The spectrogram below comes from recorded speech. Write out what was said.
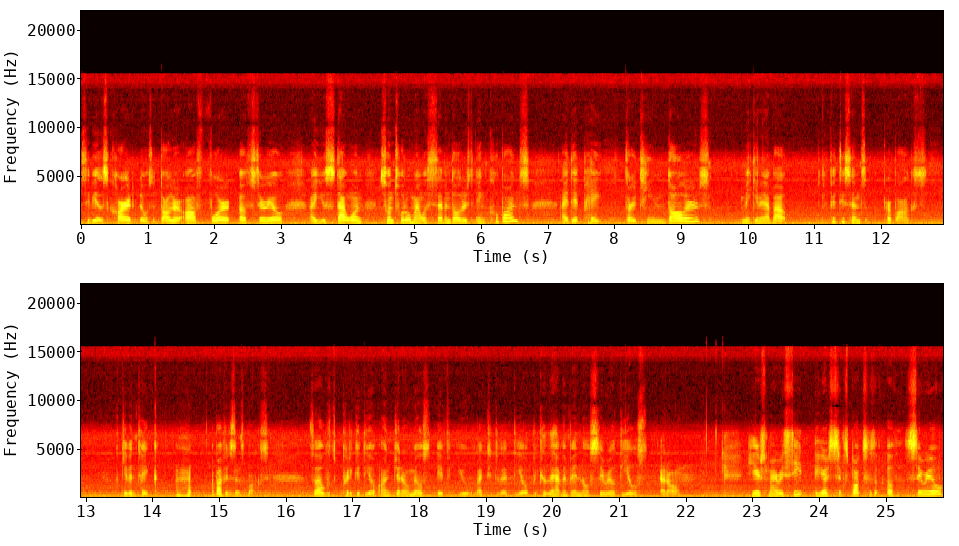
CVS card, it was a dollar off for of cereal. I used that one. So in total, mine was seven dollars in coupons. I did pay thirteen dollars, making it about fifty cents per box, give and take. about 50 cents a box. So that was a pretty good deal on General Mills if you like to do that deal because there haven't been no cereal deals at all. Here's my receipt. Here are six boxes of cereal,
